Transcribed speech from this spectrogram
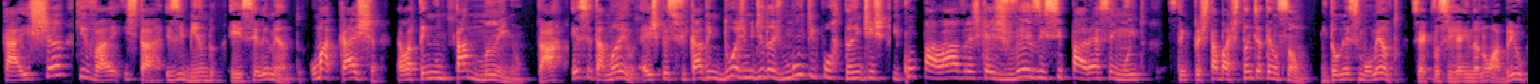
caixa que vai estar exibindo esse elemento. Uma caixa, ela tem um tamanho, tá? Esse tamanho é especificado em duas medidas muito importantes e com palavras que às vezes se parecem muito, Você tem que prestar bastante atenção. Então, nesse momento, se é que você ainda não abriu,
